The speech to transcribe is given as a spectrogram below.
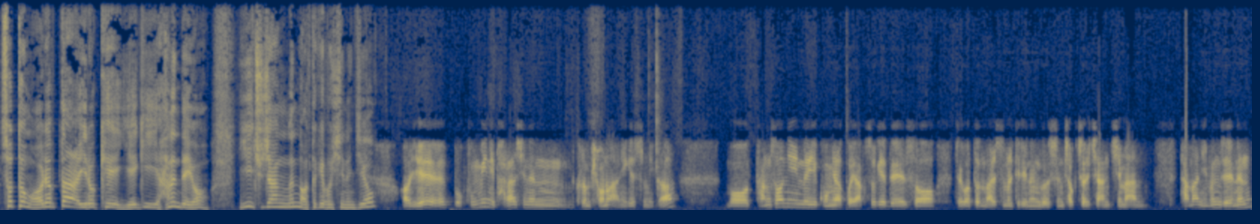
소통 어렵다 이렇게 얘기하는데요. 이 주장은 어떻게 보시는지요? 아, 예, 뭐 국민이 바라시는 그런 변화 아니겠습니까? 뭐 당선인의 공약과 약속에 대해서 제가 어떤 말씀을 드리는 것은 적절치 않지만 다만 이 문제는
